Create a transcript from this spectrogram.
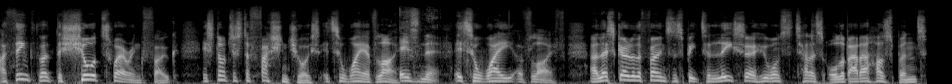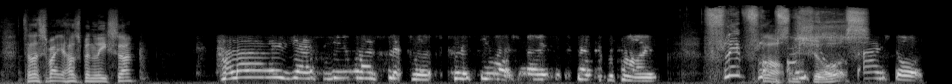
I think that the shorts wearing folk, it's not just a fashion choice, it's a way of life. Isn't it? It's a way of life. Uh, let's go to the phones and speak to Lisa, who wants to tell us all about her husband. Tell us about your husband, Lisa. Hello, yes, he wears flip flops pretty much 90% of the time. Flip flops and shorts. And shorts,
